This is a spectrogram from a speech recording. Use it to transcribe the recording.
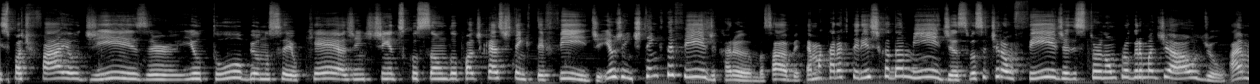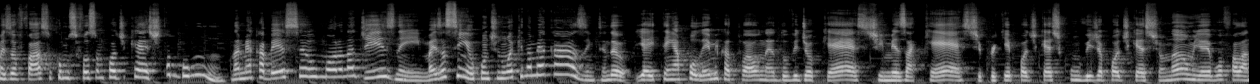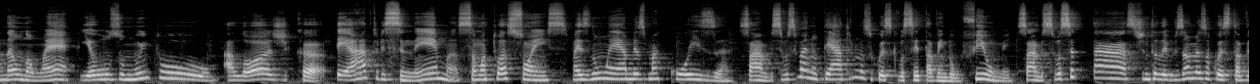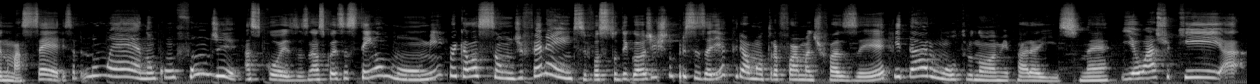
Spotify ou Deezer, YouTube ou não sei o que, a gente tinha discussão do podcast tem que ter feed. E o gente tem que ter feed, caramba, sabe? É uma característica da mídia. Se você tirar o feed, ele se tornou um programa de áudio. Ai, mas eu faço como se fosse um podcast. Tá bom. Na minha cabeça eu moro na Disney, mas assim, eu continuo aqui na minha casa, entendeu? E aí tem a polêmica atual, né, do videocast, mesacast, porque podcast com vídeo é podcast ou não, e aí eu vou falar não, não é. E eu uso muito a lógica, teatro e cinema são atuações, mas não é a mesma coisa, sabe? Se você vai no teatro, é a mesma coisa que você tá vendo um filme, sabe? Se você tá assistindo televisão, é a mesma coisa que você tá vendo uma série, sabe? Não é, não confunde as coisas, né? As coisas têm um nome porque elas são diferentes. Se fosse tudo igual, a gente não precisaria criar uma outra forma de fazer e dar um outro nome para isso, né? E eu acho que a,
